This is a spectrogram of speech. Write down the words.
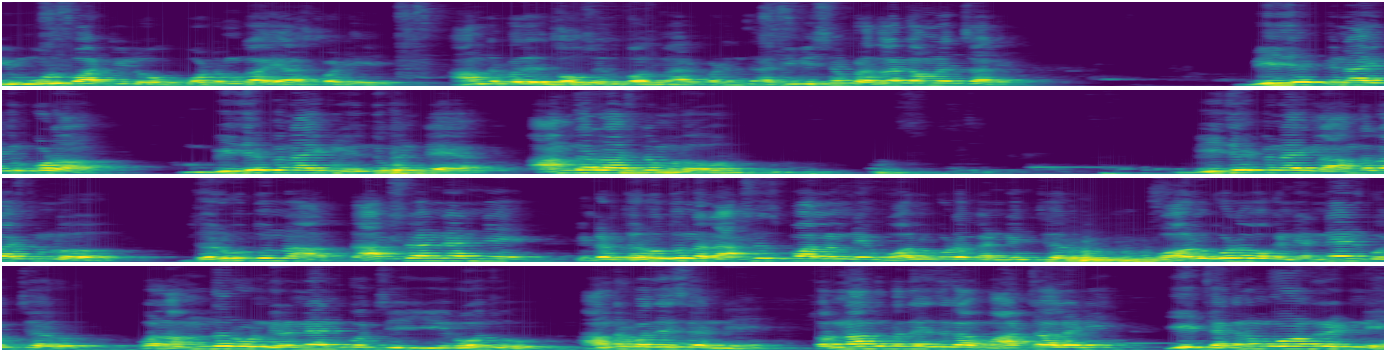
ఈ మూడు పార్టీలు కూటమిగా ఏర్పడి ఆంధ్రప్రదేశ్ భవిష్యత్తు కోసం ఏర్పడింది. అది విషయం ప్రజలు గమనించాలి. బీజేపీ నాయకులు కూడా బీజేపీ నాయకులు ఎందుకంటే ఆంధ్ర రాష్ట్రంలో బీజేపీ నాయకులు ఆంధ్ర రాష్ట్రంలో జరుగుతున్న దాక్షాణ్యాన్ని ఇక్కడ జరుగుతున్న రాక్షస పాలనని వాళ్ళు కూడా ఖండించారు. వాళ్ళు కూడా ఒక నిర్ణయానికి వచ్చారు. వాళ్ళందరూ నిర్ణయానికి వచ్చి ఈ రోజు ఆంధ్రప్రదేశాన్ని స్వర్ణాంధ్రప్రదేశ్గా మార్చాలని ఈ జగన్మోహన్ రెడ్డిని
